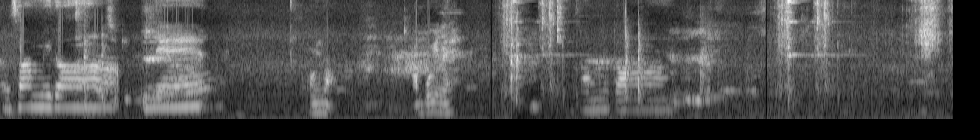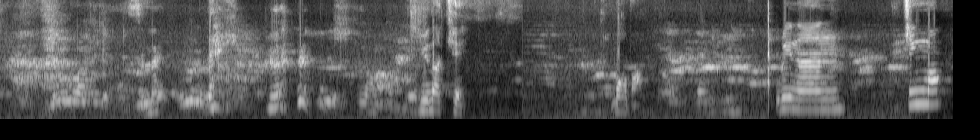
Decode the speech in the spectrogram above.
감사합니다. 네. 보이나? 안 보이네. 감사합니다. 쓸래? 윤학해. 먹어봐. 우리는 찍먹?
